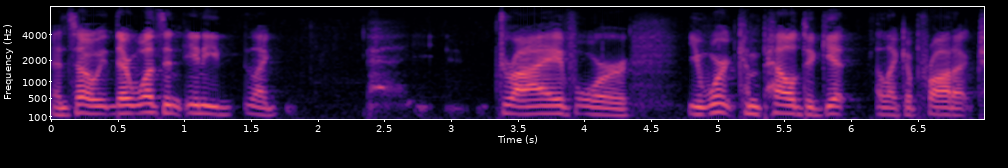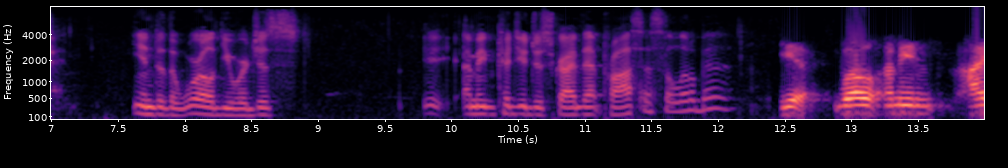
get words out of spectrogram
And so there wasn't any like drive or you weren't compelled to get like a product into the world. You were just I mean, could you describe that process a little bit? Yeah. Well, I mean, I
